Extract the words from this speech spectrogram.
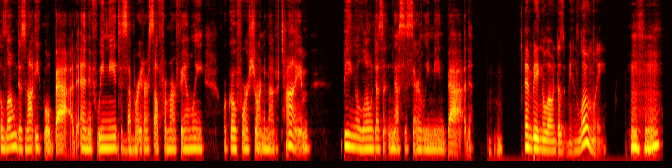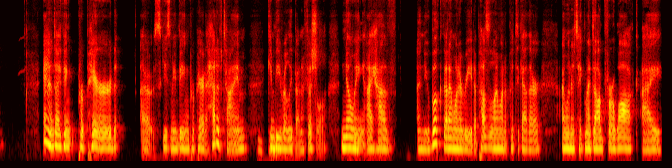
alone does not equal bad. And if we need to Mhm. separate ourselves from our family or go for a shortened amount of time, being alone doesn't necessarily mean bad. Mhm. And being alone doesn't mean lonely. hmm And I think prepared, uh, excuse me, being prepared ahead of time can be really beneficial. Knowing I have a new book that I want to read, a puzzle I want to put together, I want to take my dog for a walk. I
